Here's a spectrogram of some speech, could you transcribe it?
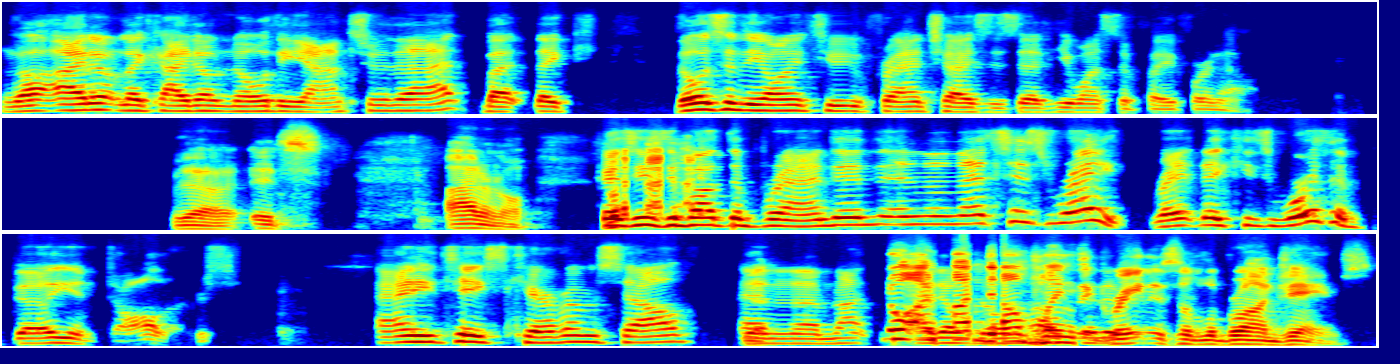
Well, I don't like I don't know the answer to that, but like those are the only two franchises that he wants to play for now. Yeah, it's I don't know. Because he's about the brand and, and that's his right, right? Like he's worth a billion dollars. And he takes care of himself. Yeah. And I'm not No, I'm not downplaying the greatness of LeBron James.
